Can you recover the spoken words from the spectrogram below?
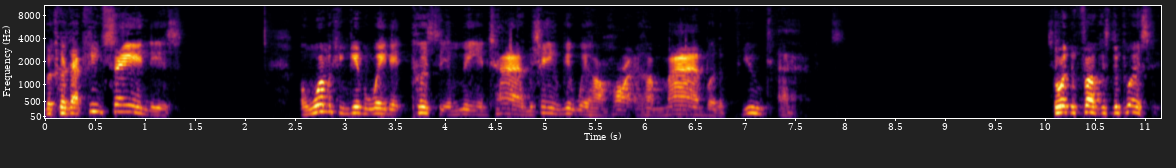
Because I keep saying this. A woman can give away that pussy a million times, but she ain't gonna give away her heart and her mind but a few times. So what the fuck is the pussy?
